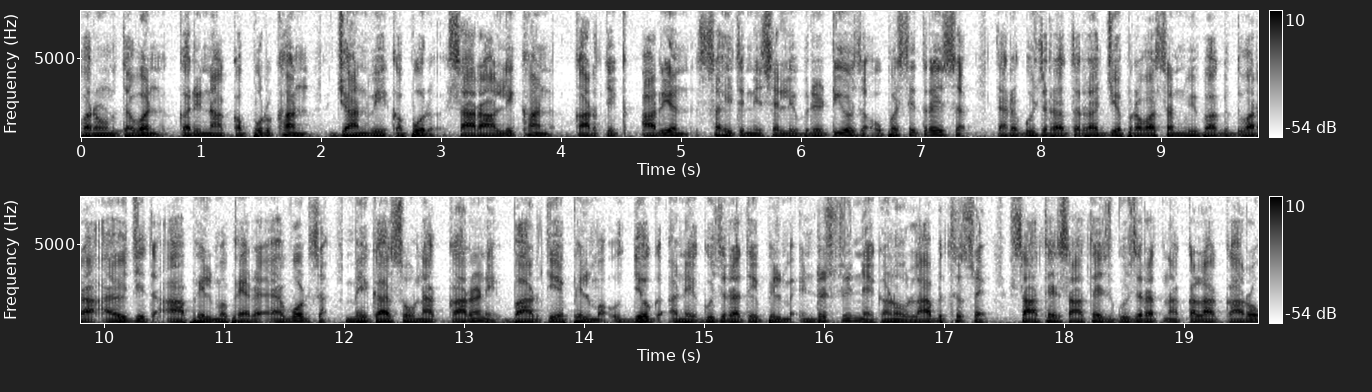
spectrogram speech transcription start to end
વરુણ ધવન, કરીના કપૂર ખાન જાહ્નવી કપૂર, સારા અલી ખાન, કાર્તિક આર્યન સહિતની સેલિબ્રિટીઓ ઉપસ્થિત રહેશે. ત્યારે ગુજરાત રાજ્ય પ્રવાસન વિભાગ દ્વારા આયોજિત આ ફિલ્મફેર એવોર્ડ્સ મેગા શોના કારણે ભારતીય ફિલ્મ ઉદ્યોગ અને ગુજરાતી ફિલ્મ ઇન્ડસ્ટ્રીને ઘણો લાભ થશે. સાથે સાથે જ ગુજરાતના કલાકારો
